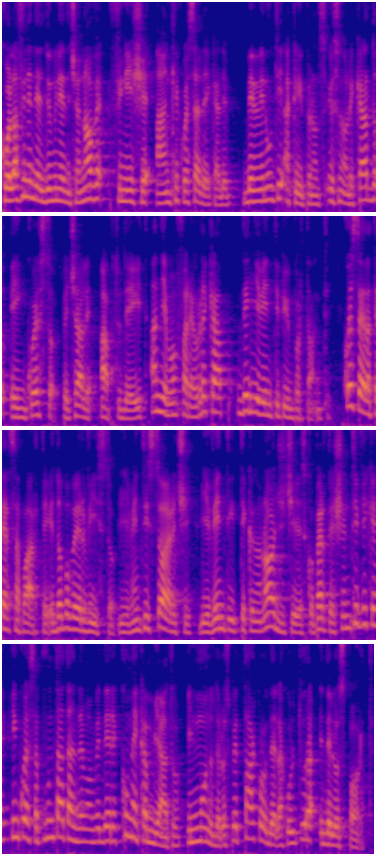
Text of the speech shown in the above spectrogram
Con la fine del 2019 finisce anche questa decade. Benvenuti a Clipnotes, io sono Riccardo e in questo speciale Up to Date andiamo a fare un recap degli eventi più importanti. Questa è la terza parte e dopo aver visto gli eventi storici, gli eventi tecnologici e le scoperte scientifiche, in questa puntata andremo a vedere come è cambiato il mondo dello spettacolo, della cultura e dello sport.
